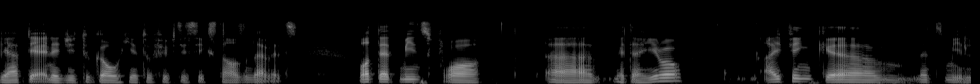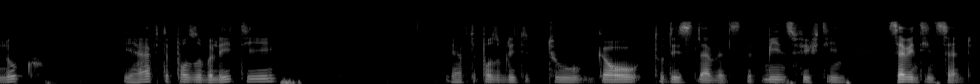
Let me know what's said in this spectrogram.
we have the energy to go here to 56,000 levels. What that means for uh, Meta Hero, I think, um, let me look. We have the possibility we have the possibility to go to these levels. That means 15, 17 cent.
